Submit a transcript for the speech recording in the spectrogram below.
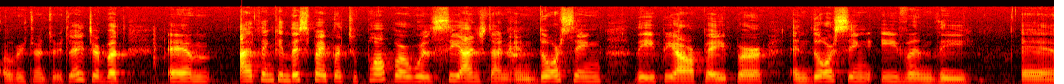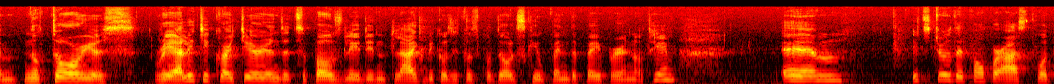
I'll return to it later, but um, I think in this paper to Popper, we'll see Einstein endorsing the EPR paper, endorsing even the um, notorious reality criterion that supposedly he didn't like because it was Podolsky who penned the paper and not him. Um, it's true that Popper asked, what,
